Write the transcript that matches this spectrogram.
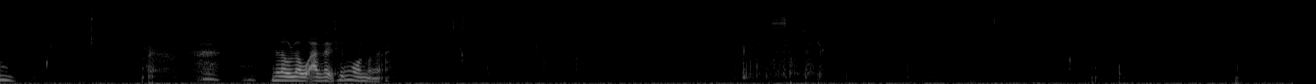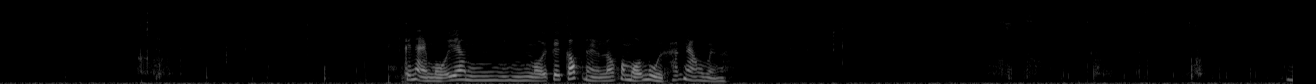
uhm. lâu lâu ăn lại thấy ngon mọi người cái này mỗi um, mỗi cái cốc này nó có mỗi mùi khác nhau mọi người ừ.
